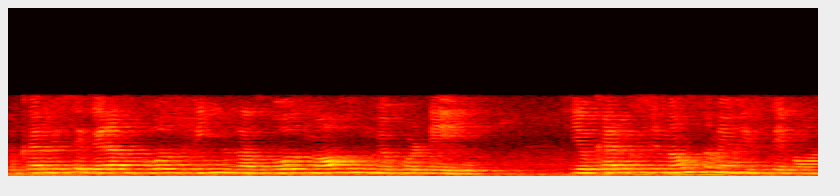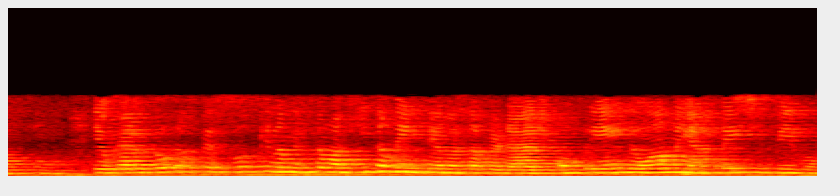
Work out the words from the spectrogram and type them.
Eu quero receber as boas-vindas, as boas novas do meu cordeiro. E eu quero que os irmãos também me recebam assim. E eu quero que outras pessoas que não estão aqui também tenham essa verdade, compreendam, amem, aceitem e vivam.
